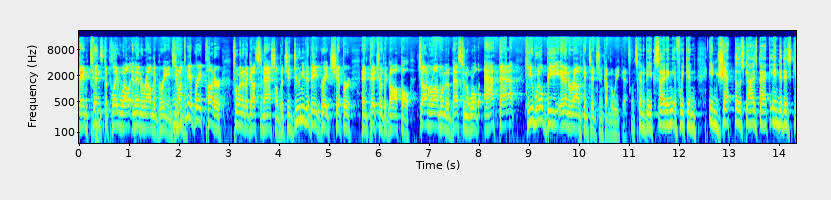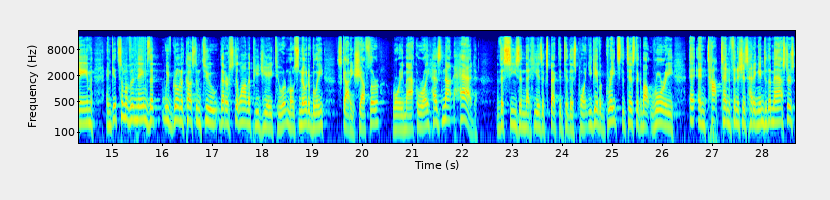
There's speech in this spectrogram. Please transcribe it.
and tends to play well in and around the greens. You don't have to be a great putter to win at Augusta National, but you do need to be a great chipper and pitcher of the golf ball. Jon Rahm, one of the best in the world at that. He will be in and around contention come the weekend. It's going to be exciting if we can inject those guys back into this game and get some of the names that we've grown accustomed to that are still on the PGA Tour, most notably Scottie Scheffler, Rory McIlroy, has not had the season that he has expected to this point. You gave a great statistic about Rory and, and top 10 finishes heading into the Masters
